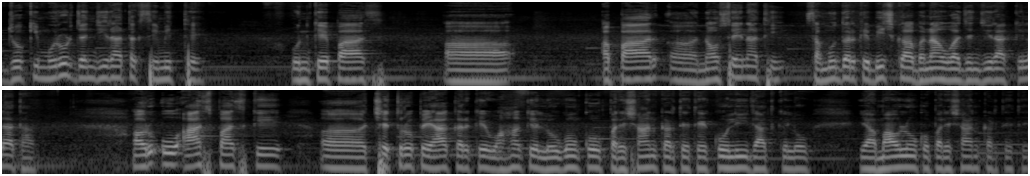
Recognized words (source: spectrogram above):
जो कि मुरुड़ जंजीरा तक सीमित थे उनके पास आ, अपार नौसेना थी। समुद्र के बीच का बना हुआ जंजीरा किला था और वो आसपास के क्षेत्रों पे आकर के वहाँ के लोगों को परेशान करते थे। कोली जात के लोग या मावलों को परेशान करते थे।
